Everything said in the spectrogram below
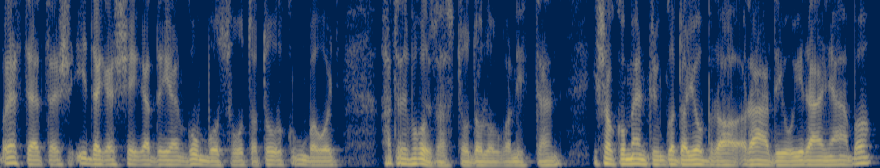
retteltes idegességet, ilyen gombóc volt a torkunkba, hogy hát ez borzasztó dolog van itten. És akkor mentünk oda jobbra a rádió irányába,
